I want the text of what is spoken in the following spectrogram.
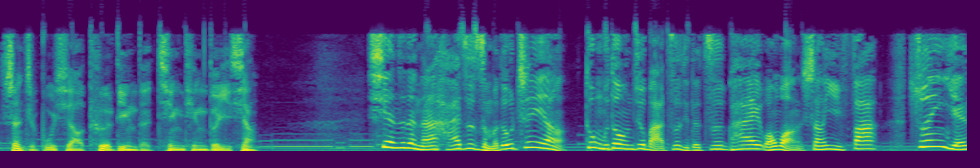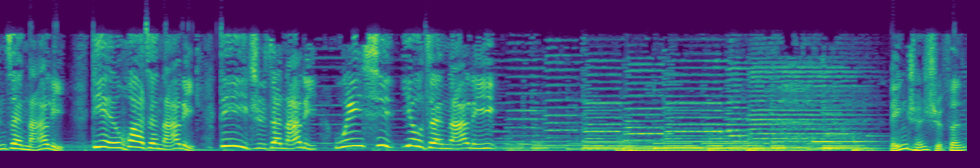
甚至不需要特定的倾听对象。现在的男孩子怎么都这样，动不动就把自己的自拍往网上一发，尊严在哪里？电话在哪里？地址在哪里？微信又在哪里？凌晨时分，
